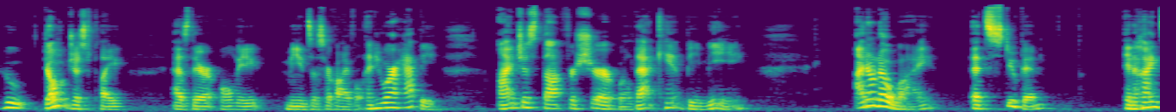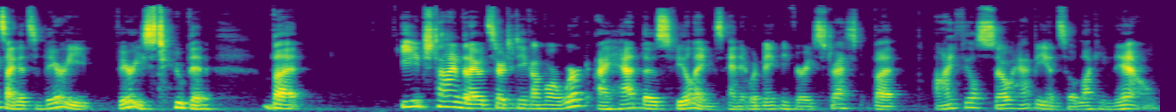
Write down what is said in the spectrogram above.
who don't just play as their only means of survival and who are happy. I just thought for sure, well, that can't be me. I don't know why. It's stupid. In hindsight, it's very, very stupid. But each time that I would start to take on more work, I had those feelings and it would make me very stressed. But I feel so happy and so lucky now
